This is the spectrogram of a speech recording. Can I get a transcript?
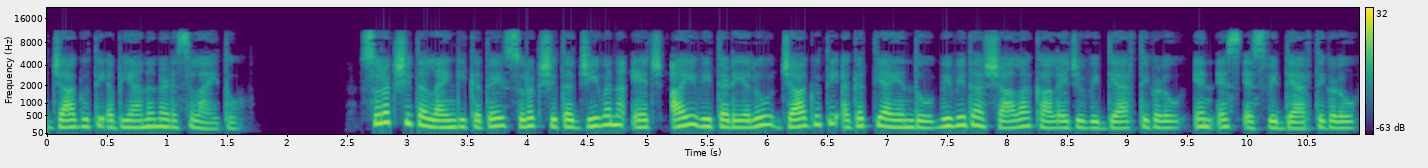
ಜಾಗೃತಿ ಅಭಿಯಾನ ನಡೆಸಲಾಯಿತು. ಸುರಕ್ಷಿತ ಲೈಂಗಿಕತೆ, ಸುರಕ್ಷಿತ ಜೀವನ ಎಚ್ಐವಿ ತಡೆಯಲು ಜಾಗೃತಿ ಅಗತ್ಯ ಎಂದು ವಿವಿಧ ಶಾಲಾ ಕಾಲೇಜು ವಿದ್ಯಾರ್ಥಿಗಳು ಎನ್ಎಸ್ಎಸ್ ವಿದ್ಯಾರ್ಥಿಗಳು,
